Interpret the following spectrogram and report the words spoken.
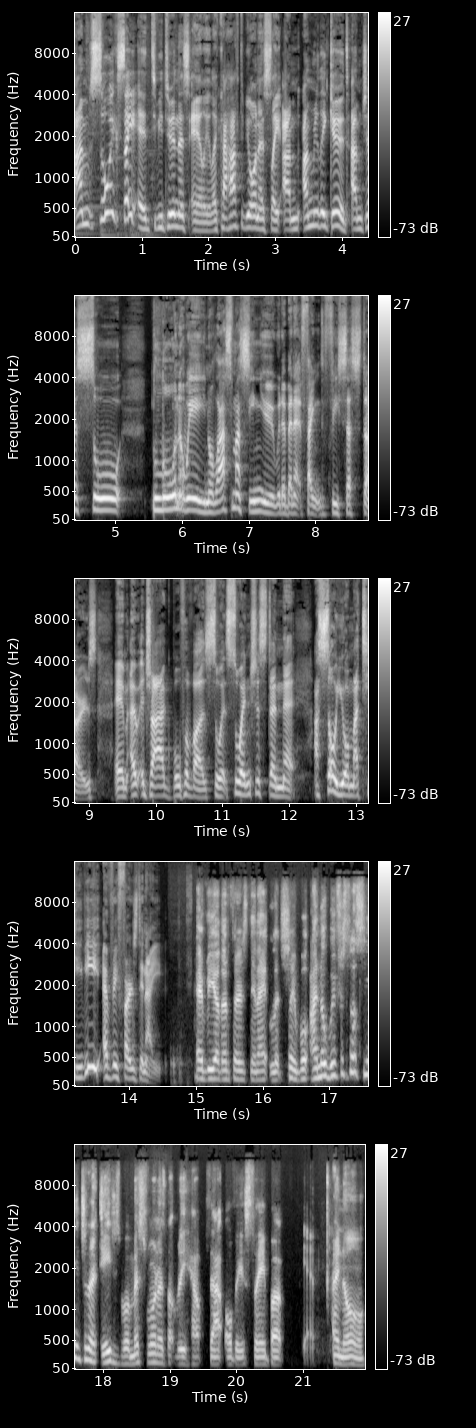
I'm so excited to be doing this, Ellie. Like, I have to be honest, like, I'm I'm really good. I'm just so blown away. You know, last time I seen you would have been at Fight the Three Sisters, um, out of drag, both of us. So it's so interesting that I saw you on my TV every Thursday night. Every other Thursday night, literally. Well, I know we've just not seen each other in ages, but Miss Rona's not really helped that, obviously. But Yeah. I know.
